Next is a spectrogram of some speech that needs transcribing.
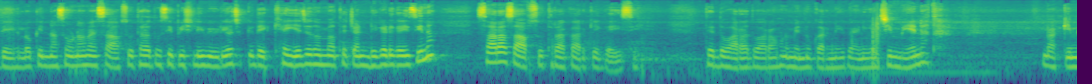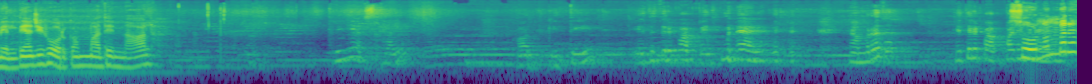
ਦੇਖ ਲਓ ਕਿੰਨਾ ਸੋਹਣਾ ਮੈਂ ਸਾਫ਼ ਸੁਥਰਾ ਤੁਸੀਂ ਪਿਛਲੀ ਵੀਡੀਓ 'ਚ ਦੇਖਿਆ ਹੀ ਹੈ ਜਦੋਂ ਮੈਂ ਉੱਥੇ ਚੰਡੀਗੜ੍ਹ ਗਈ ਸੀ ਨਾ ਸਾਰਾ ਸਾਫ਼ ਸੁਥਰਾ ਕਰਕੇ ਗਈ ਸੀ। ਤੇ ਦੁਬਾਰਾ ਦੁਬਾਰਾ ਹੁਣ ਮੈਨੂੰ ਕਰਨੀ ਪੈਣੀ ਹੈ ਜੀ ਮਿਹਨਤ। ਬਾਕੀ ਮਿਲਦੇ ਹਾਂ ਜੀ ਹੋਰ ਕੰਮਾਂ ਦੇ ਨਾਲ। ਹੱਦ ਕੀਤੀ ਇਹ ਤੇ ਤੇਰੇ ਪਾਪੇ ਦੀ ਬਣਾਣ ਅਮਰਤ ਇਹ ਤੇਰੇ ਪਾਪਾ ਦੀ 100 ਬਣਾਉਣ। ਨੰਬਰ ਹੈ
